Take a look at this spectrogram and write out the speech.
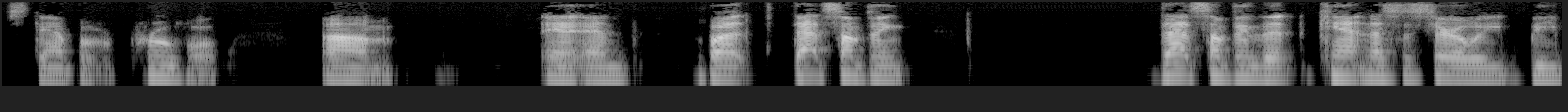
stamp of approval. Um, and, and but that's something that's something that can't necessarily be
